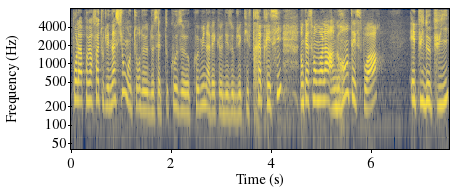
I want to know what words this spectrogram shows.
pour la première fois toutes les nations autour de, de cette cause commune avec des objectifs très précis. Donc à ce moment-là, un grand espoir. Et puis depuis,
